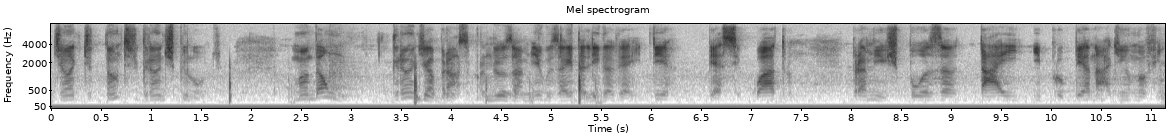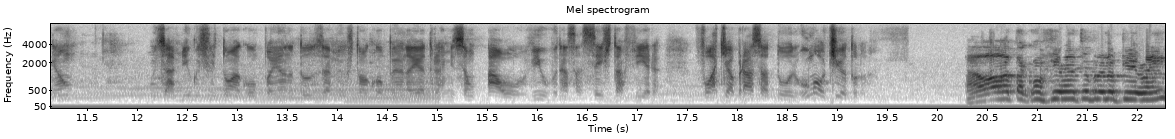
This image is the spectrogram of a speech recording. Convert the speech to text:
diante de tantos grandes pilotos. Mandar um grande abraço para meus amigos aí da Liga VRT, PS4, para minha esposa Thay e para o Bernardinho, meu filhão. Os amigos que estão acompanhando, todos os amigos estão acompanhando aí a transmissão ao vivo nessa sexta-feira. Forte abraço a todos, rumo ao título! Ah, tá confiante o Bruno Pio, hein?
